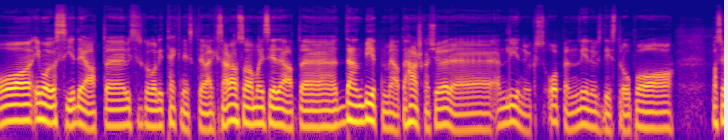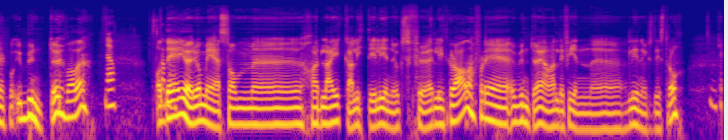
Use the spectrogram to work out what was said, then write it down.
Og jeg må jo si det at eh, hvis vi skal gå litt teknisk til verks her, da, så må jeg si det at eh, den biten med at det her skal kjøre en Linux, åpen Linux-distro på basert på Ubuntu, var det? Ja, Og det gjør jo vi som uh, har leika litt i Linux før, litt glad, da, fordi Ubuntu er en veldig fin uh, Linux-distro. Ok.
